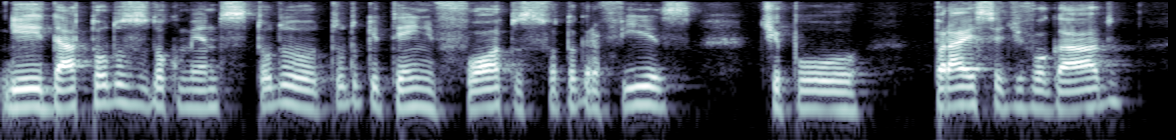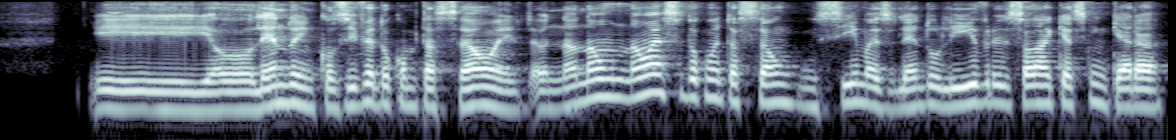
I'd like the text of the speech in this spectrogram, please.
e dá todos os documentos, todo, tudo que tem, fotos, fotografias, tipo, para esse advogado. E eu lendo, inclusive, a documentação, não, não, não essa documentação em si, mas lendo o livro, eles falaram que assim, que era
